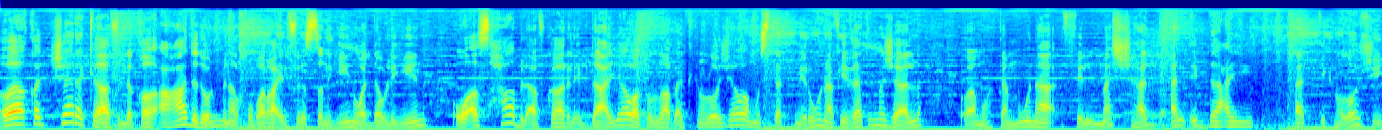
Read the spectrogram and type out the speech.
وقد شارك في اللقاء عدد من الخبراء الفلسطينيين والدوليين وأصحاب الأفكار الإبداعية وطلاب التكنولوجيا ومستثمرون في ذات المجال ومهتمون في المشهد الإبداعي التكنولوجي.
